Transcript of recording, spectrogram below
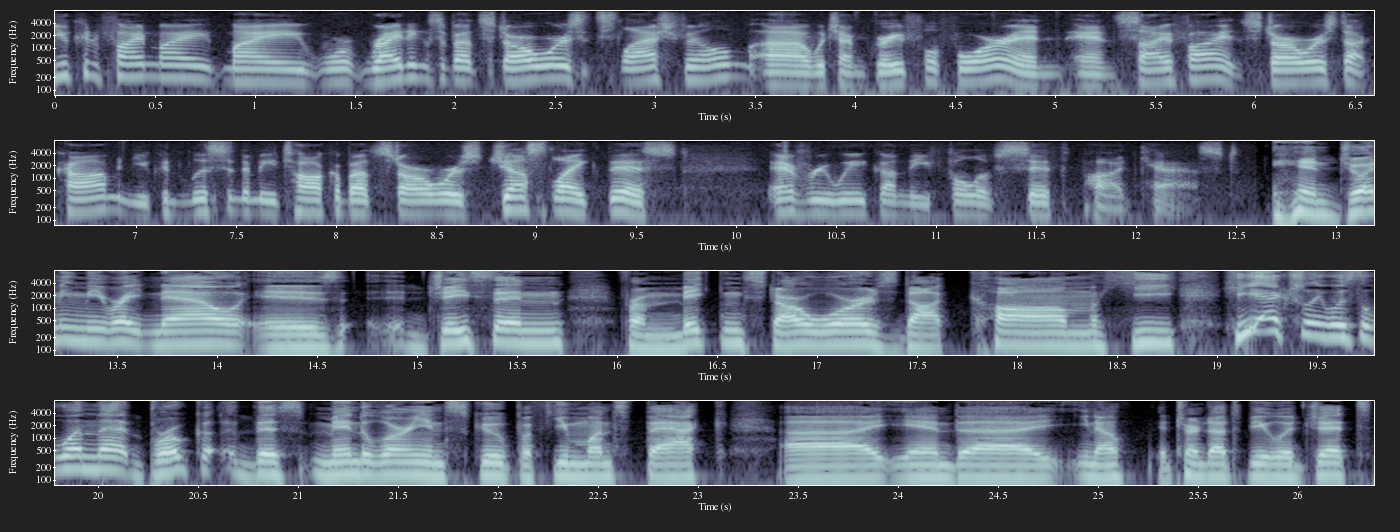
you can find my my writings about Star Wars at Slash Film, uh, which I'm grateful for, and and Sci-Fi and StarWars.com, and you can listen to me talk about Star Wars just like this every week on the Full of Sith podcast. And joining me right now is Jason from MakingStarWars.com. He he actually was the one that broke this Mandalorian scoop a few months back, uh, and uh, you know it turned out to be legit.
